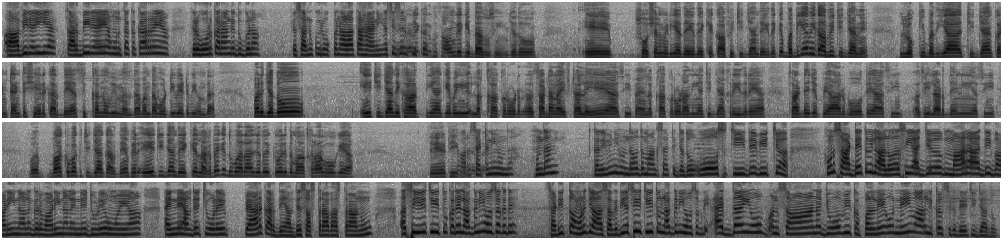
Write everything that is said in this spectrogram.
ਆ ਵੀ ਰਹੀ ਹੈ, ਕਰ ਵੀ ਰਹੇ ਆ, ਹੁਣ ਤੱਕ ਕਰ ਰਹੇ ਆ, ਫਿਰ ਹੋਰ ਕਰਾਂਗੇ ਦੁੱਗਣਾ। ਫਿਰ ਸਾਨੂੰ ਕੋਈ ਰੋਕਣ ਵਾਲਾ ਤਾਂ ਹੈ ਨਹੀਂ ਅਸੀਂ ਸਿਰਫ ਇੱਕ ਘਰ ਵਸਾਓਗੇ ਕਿੱਦਾਂ ਤੁਸੀਂ? ਜਦੋਂ ਇਹ ਸੋਸ਼ਲ ਮੀਡੀਆ ਦੇਖ ਦੇਖ ਕੇ ਕਾਫੀ ਚੀਜ਼ਾਂ ਦੇਖ ਦੇਖ ਕੇ ਵਧੀਆ ਵੀ ਕਾਫੀ ਚੀਜ਼ਾਂ ਨੇ ਲੋਕੀ ਵਧੀਆ ਚੀਜ਼ਾਂ ਕੰਟੈਂਟ ਸ਼ੇਅਰ ਕਰਦੇ ਆ ਸਿੱਖਣ ਨੂੰ ਵੀ ਮਿਲਦਾ ਬੰਦਾ ਮੋਟੀਵੇਟ ਵੀ ਹੁੰਦਾ। ਪਰ ਜਦੋਂ ਇਹ ਚੀਜ਼ਾਂ ਦਿਖਾਤੀਆਂ ਕਿ ਬਈ ਲੱਖਾਂ ਕਰੋੜ ਸਾਡਾ ਲਾਈਫ ਸਟਾਈਲ ਇਹ ਆ ਅਸੀਂ ਭੈਣ ਲੱਖਾਂ ਕਰੋੜਾਂ ਦੀਆਂ ਚੀਜ਼ਾਂ ਖਰੀਦ ਰਹੇ ਆ ਸਾਡੇ 'ਚ ਪਿਆਰ ਬਹੁਤ ਆ ਅਸੀਂ ਅਸੀਂ ਲੜਦੇ ਨਹੀਂ ਅਸੀਂ ਵ- ਵੱਖ-ਵੱਖ ਚੀਜ਼ਾਂ ਕਰਦੇ ਆ ਫਿਰ ਇਹ ਚੀਜ਼ਾਂ ਦੇਖ ਕੇ ਲੱਗਦਾ ਕਿ ਦੁਬਾਰਾ ਜਦੋਂ ਇੱਕ ਵਾਰੀ ਦਿਮਾਗ ਖਰਾਬ ਹੋ ਗਿਆ ਤੇ ਠੀਕ ਹੋ ਦੁਬਾਰਾ ਸੈੱਟ ਨਹੀਂ ਹੁੰਦਾ। ਹੁੰਦਾ ਨਹੀਂ। ਕਦੇ ਵੀ ਨਹੀਂ ਹੁੰਦਾ ਉਹ ਦਿਮਾਗ ਸੈੱਟ ਜਦੋਂ ਉਹ ਉਸ ਚੀਜ਼ ਦੇ ਵਿੱਚ ਹੁਣ ਸਾਡੇ ਤੋਂ ਹੀ ਲਾ ਲਓ ਅਸੀਂ ਅੱਜ ਮਹਾਰਾਜ ਦੀ ਬਾਣੀ ਨਾਲ ਗੁਰਬਾਣੀ ਨਾਲ ਇੰਨੇ ਜੁੜੇ ਹੋਏ ਆ ਇੰਨੇ ਆਪਦੇ ਚੋਲੇ ਪਿਆਰ ਕਰਦੇ ਆ ਆਪਦੇ ਸ਼ਸਤਰਾਂ ਵਸਤਰਾਂ ਨੂੰ ਅਸੀਂ ਇਹ ਚੀਜ਼ ਤੋਂ ਕਦੇ ਲੱਗ ਨਹੀਂ ਹੋ ਸਕਦੇ। ਸਾਡੀ ਧੌਣ ਜਾ ਸਕਦੀ ਹੈ, ਅਸੀਂ ਇਹ ਚੀਜ਼ ਤੋਂ ਲੱਗ ਨਹੀਂ ਹੋ ਸਕਦੇ। ਐਦਾਂ ਹੀ ਉਹ ਇਨਸਾਨ ਜੋ ਵੀ ਕਪਲ ਨੇ ਉਹ ਨਹੀਂ ਬਾਹਰ ਨਿਕਲ ਸਕਦੇ ਇਹ ਚੀਜ਼ਾਂ ਤੋਂ।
